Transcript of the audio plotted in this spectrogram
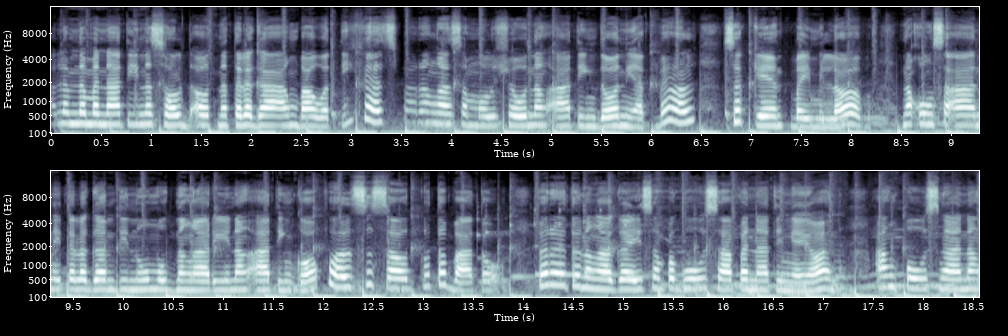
Alam naman natin na sold out na talaga ang bawat tickets para nga sa mall show ng ating Donnie at Belle sa Kent by Milove na kung saan ay talagang dinumog na nga rin ang ating couple sa South Cotabato. Pero ito na nga guys ang pag-uusapan natin ngayon. Ang post nga ng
